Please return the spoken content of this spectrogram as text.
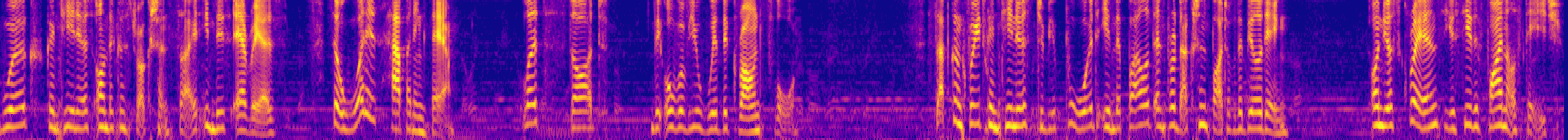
work continues on the construction site in these areas. So what is happening there? Let's start the overview with the ground floor. Subconcrete continues to be poured in the pilot and production part of the building. On your screens, you see the final stage.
